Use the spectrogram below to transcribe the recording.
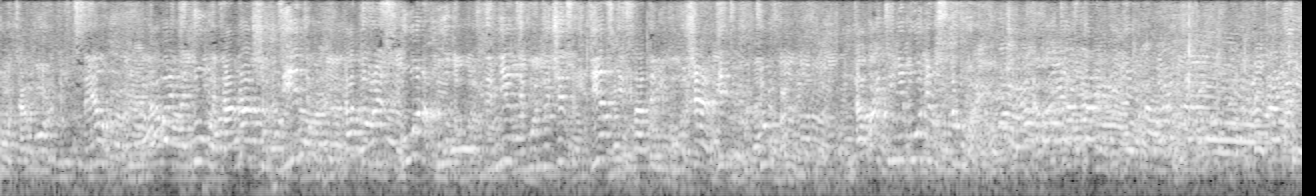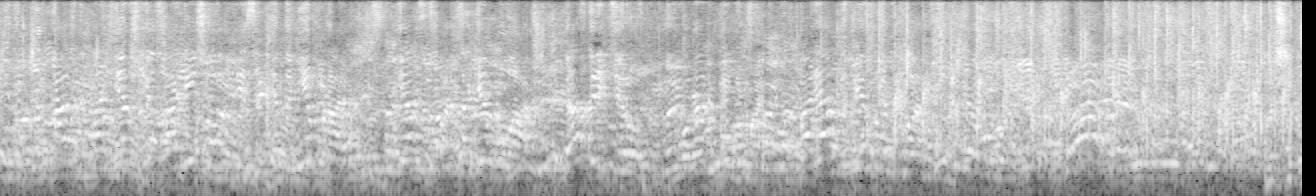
думать о городе в целом, давайте думать о наших детях, которые скоро будут после негде будут учиться, и детские сады не получают дети путевку. Давайте не будем строить. Давайте оставим детей там. Каждый поддерживает свои личные интересы. Это неправильно. Я называю агент младший. Да, с корректировками, но его надо принимать. Порядка без генплана. Спасибо.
